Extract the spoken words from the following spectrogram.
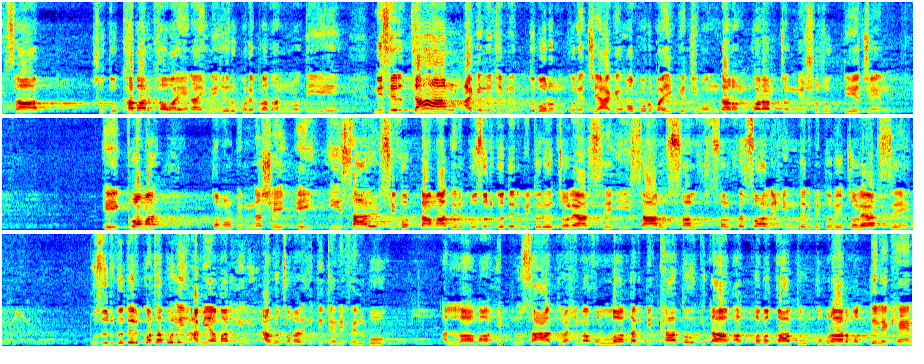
ইসার শুধু খাবার খাওয়ায় নাই, নিজের উপরে প্রাধান্য দিয়ে, নিজের জান আগে নিজে মৃত্যুবরণ করেছে, আগে অপর ভাইকে জীবন ধারণ করার জন্য সুযোগ দিয়েছেন। এই ক্রমা কমরবিন্যাসে এই ইসারের সিফতটা আমাদের বুজুর্গদের ভিতরে চলে আসছে ইসার সলফে ভিতরে চলে আসছে। বুজুর্গদের কথা বলে আমি আমার আলোচনার ইতি টেনে ফেলব। আল্লামা ইবনু সাদ তার বিখ্যাত কিতাব আত্মবাকাতুল কুবরার মধ্যে লেখেন,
